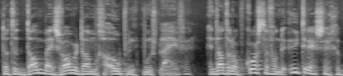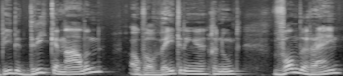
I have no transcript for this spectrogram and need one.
dat de dam bij Zwammerdam geopend moest blijven. En dat er op kosten van de Utrechtse gebieden drie kanalen, ook wel weteringen genoemd, van de Rijn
